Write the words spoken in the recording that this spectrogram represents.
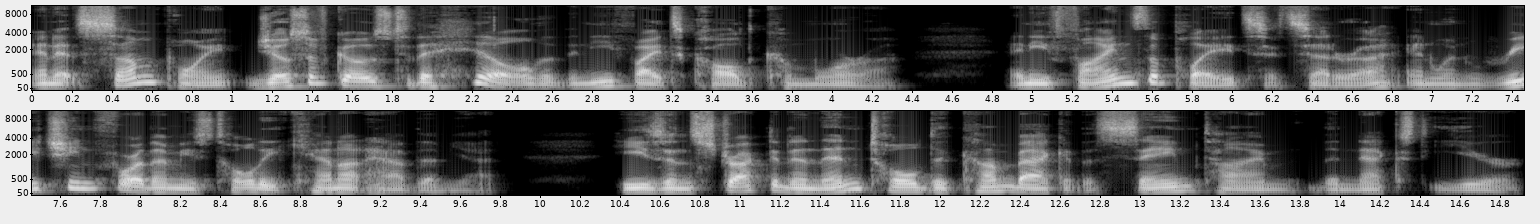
And at some point, Joseph goes to the hill that the Nephites called Cumorah, and he finds the plates, etc. And when reaching for them, he's told he cannot have them yet. He's instructed and then told to come back at the same time the next year.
